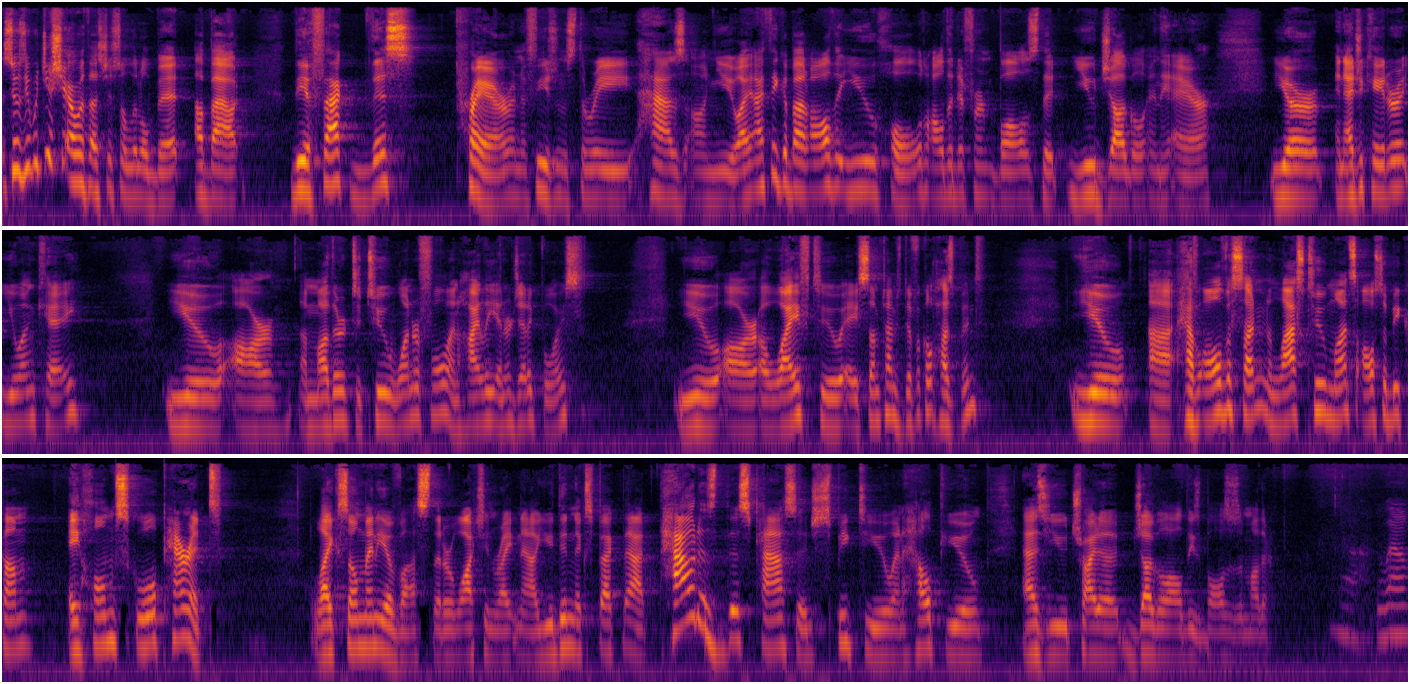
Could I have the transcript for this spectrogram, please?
Susie, would you share with us just a little bit about the effect this prayer in Ephesians 3 has on you? I, I, think about all that you hold, all the different balls that you juggle in the air. You're an educator at UNK. You are a mother to two wonderful and highly energetic boys. You are a wife to a sometimes difficult husband. You uh, have all of a sudden, in the last two months, also become a homeschool parent, like so many of us that are watching right now. You didn't expect that. How does this passage speak to you and help you as you try to juggle all these balls as a mother? Yeah, well,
